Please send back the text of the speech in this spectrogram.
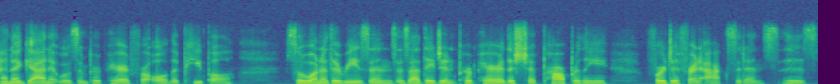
And again, it wasn't prepared for all the people. So one of the reasons is that they didn't prepare the ship properly for different accidents is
